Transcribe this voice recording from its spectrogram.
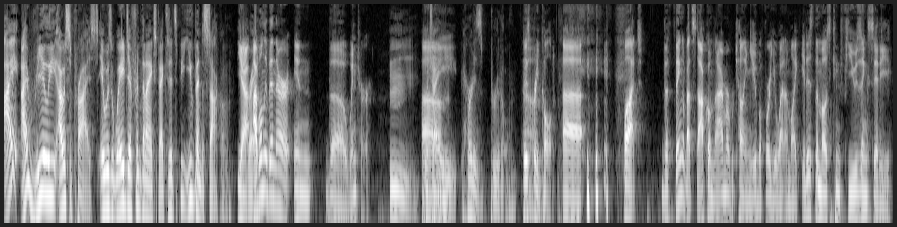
I I really I was surprised. It was way different than I expected it to be. You've been to Stockholm, Yeah, Right. I've only been there in the winter. mm, which Um, I heard is brutal. It was pretty Um, cold. Uh, but the thing about Stockholm that I remember telling you before you went, I'm like, it is the most confusing city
